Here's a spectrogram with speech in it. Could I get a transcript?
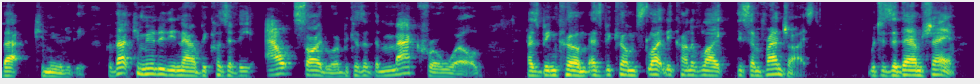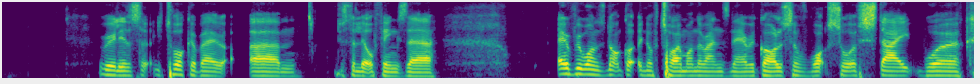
that community. But that community now, because of the outside world, because of the macro world, has become has become slightly kind of like disenfranchised, which is a damn shame. Really, you talk about um, just the little things there. Everyone's not got enough time on their hands now, regardless of what sort of state, work,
